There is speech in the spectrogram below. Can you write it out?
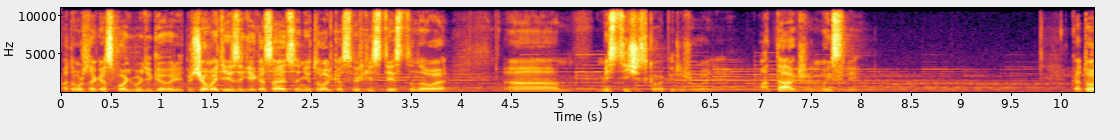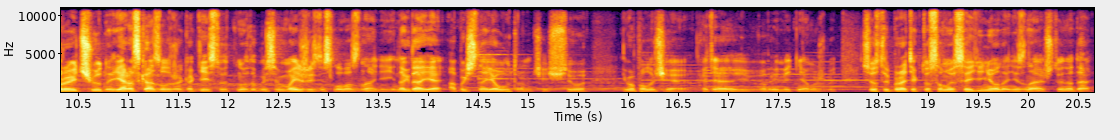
Потому что Господь будет говорить. Причем эти языки касаются не только сверхъестественного э, мистического переживания, а также мыслей, которые чудно. Я рассказывал уже, как действует, ну, допустим, в моей жизни слово знание. Иногда я, обычно я утром чаще всего его получаю, хотя и во время дня, может быть. Сестры и братья, кто со мной соединен, они знают, что иногда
